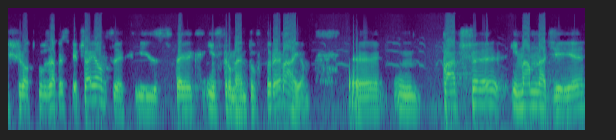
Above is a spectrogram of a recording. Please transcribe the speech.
środków zabezpieczających z tych instrumentów, które mają. Patrzę i mam nadzieję,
